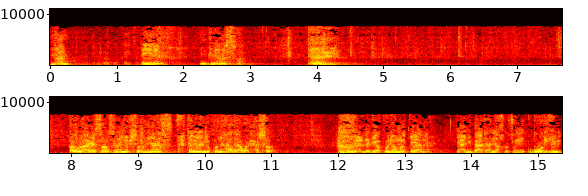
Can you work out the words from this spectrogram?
نعم. أي نعم. يمكن نصفها قوله عليه الصلاة والسلام يحشر الناس تحتمل أن يكون هذا هو الحشر الذي يكون يوم القيامة. يعني بعد أن يخرجوا من قبورهم.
